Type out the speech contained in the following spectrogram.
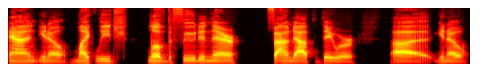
And, you know, Mike Leach loved the food in there, found out that they were, uh, you know,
